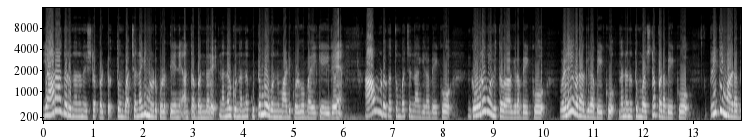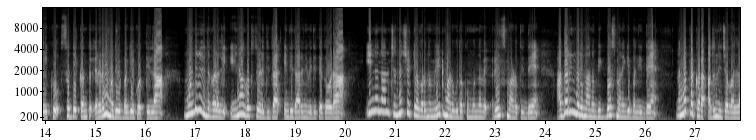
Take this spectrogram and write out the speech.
ಯಾರಾದರೂ ನನ್ನನ್ನು ಇಷ್ಟಪಟ್ಟು ತುಂಬಾ ಚೆನ್ನಾಗಿ ನೋಡಿಕೊಳ್ಳುತ್ತೇನೆ ಅಂತ ಬಂದರೆ ನನಗೂ ನನ್ನ ಕುಟುಂಬವನ್ನು ಮಾಡಿಕೊಳ್ಳುವ ಬಯಕೆ ಇದೆ. ಆ ಹುಡುಗ ತುಂಬಾ ಚೆನ್ನಾಗಿರಬೇಕು, ಗೌರವಯುತವಾಗಿರಬೇಕು, ಒಳ್ಳೆಯವರಾಗಿರಬೇಕು, ನನ್ನನ್ನು ತುಂಬಾ ಇಷ್ಟಪಡಬೇಕು, ಪ್ರೀತಿ ಮಾಡಬೇಕು, ಸದ್ಯಕ್ಕಂತೂ ಎರಡನೇ ಮದುವೆ ಬಗ್ಗೆ ಗೊತ್ತಿಲ್ಲ. ಮುಂದಿನ ದಿನಗಳಲ್ಲಿ ಏನಾಗುತ್ತೋ ತಿಳಿದಿದ್ದ ಎಂದಿದ್ದಾರೆ ನಿವೇದಿತ ಗೌಡ. ಇನ್ನು ನಾನು ಚಂದನ್ ಶೆಟ್ಟಿ ಅವರನ್ನು ಮೀಟ್ ಮಾಡುವುದಕ್ಕೂ ಮುನ್ನವೇ ರೀಲ್ಸ್ ಮಾಡುತ್ತಿದ್ದೆ. ಅದರಿಂದಲೇ ನಾನು ಬಿಗ್ ಬಾಸ್ ಮನೆಗೆ ಬಂದಿದ್ದೆ. ನನ್ನ ಪ್ರಕಾರ ಅದು ನಿಜವಲ್ಲ.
